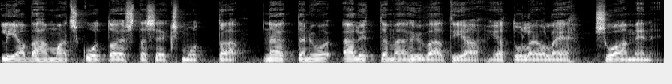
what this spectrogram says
liian vähän matskua toistaiseksi, mutta näyttänyt älyttömän hyvältä ja, ja tulee olemaan Suomen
